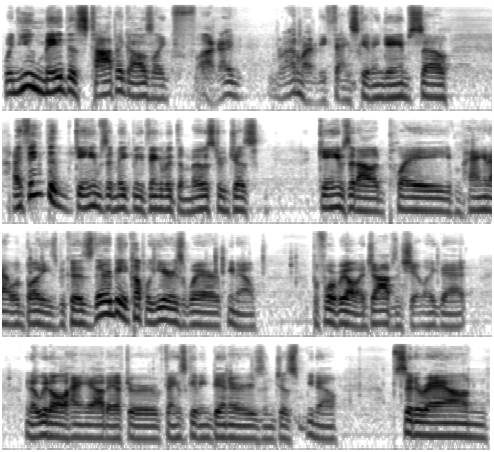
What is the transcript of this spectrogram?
when you made this topic, I was like, "Fuck, I I don't have any Thanksgiving games." So, I think the games that make me think of it the most are just games that I would play hanging out with buddies because there'd be a couple years where you know before we all had jobs and shit like that, you know, we'd all hang out after Thanksgiving dinners and just you know sit around,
